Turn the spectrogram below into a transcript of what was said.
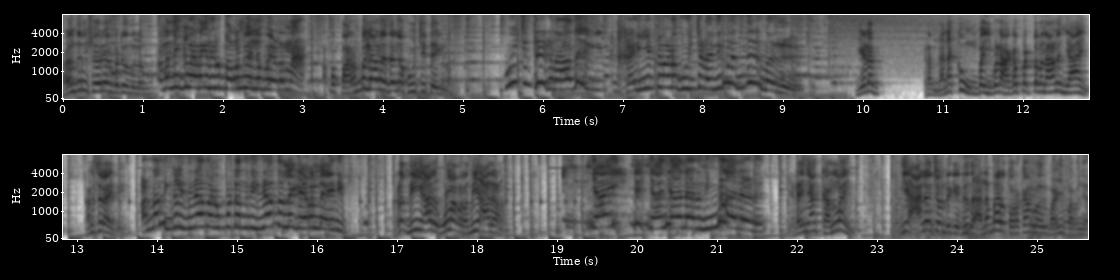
അതെന്തിനും ഷെയർ ചെയ്യാൻ പറ്റുന്നില്ല അണ്ണാ നിങ്ങൾക്ക് വേണമെങ്കിൽ നിങ്ങൾ പറമ്പിൽ വല്ലതും പോയി ഇടണ? അപ്പൊ പറമ്പിലാണ് ഇതെല്ലാം കുഴിച്ചിട്ടേക്കുന്നത് കുഴിച്ചിട്ടേക്കണ. അത് കഴിഞ്ഞിട്ട് വേണം കുഴിച്ചിടാൻ. നിങ്ങൾ എന്തിനാണത് എടാ എടാ നിനക്ക് മുമ്പ് ഇവിടെ അകപ്പെട്ടവനാണ് ഞാൻ. മനസ്സിലായില്ലേ? അണ്ണാ നിങ്ങൾ ഇതിനകത്ത് അകപ്പെട്ട ഇതിനകത്തല്ലേ കേറണ്ടേ ഇനി? എടാ നീ ആര്? ഉള്ള പറ നീ ആരാണ്? ഞാൻ ഞാൻ- ഞാനാണ്. നിങ്ങൾ ആരാണ്? എടാ ഞാൻ കള്ളായി നീ ആലോചിച്ചോണ്ടിരിക്കുക ഇത് അലമാര തുറക്കാനുള്ള ഒരു വഴി പറഞ്ഞു.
